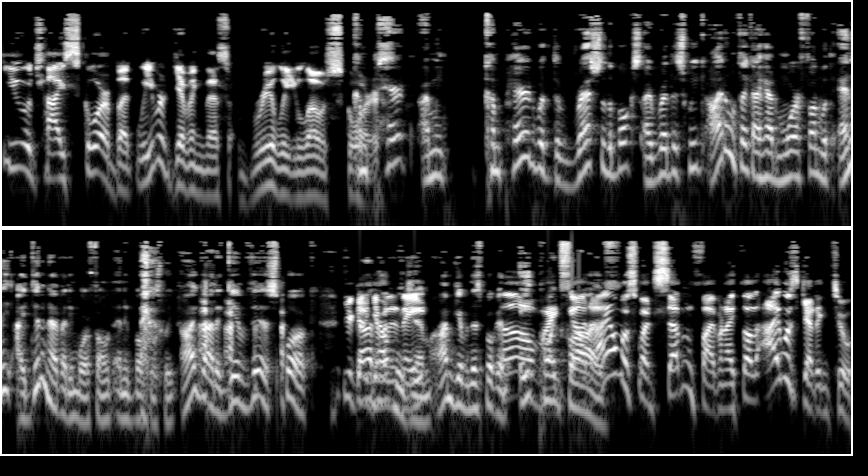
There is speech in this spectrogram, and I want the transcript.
huge high score, but we were giving this really low scores. compared, I mean, compared with the rest of the books I read this week, I don't think I had more fun with any. I didn't have any more fun with any book this week. I got to give this book. You're going to give it an me, eight. Jim. I'm giving this book an Oh eight point five. I almost went seven five, and I thought I was getting to,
